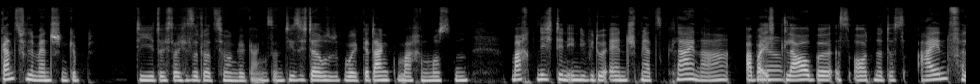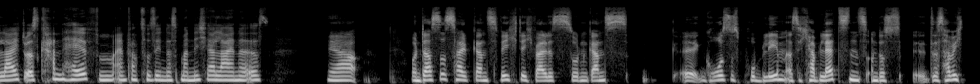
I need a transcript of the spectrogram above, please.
ganz viele Menschen gibt, die durch solche Situationen gegangen sind, die sich darüber Gedanken machen mussten, macht nicht den individuellen Schmerz kleiner, aber ja. ich glaube, es ordnet es ein vielleicht oder es kann helfen, einfach zu sehen, dass man nicht alleine ist. Ja, und das ist halt ganz wichtig, weil es so ein ganz äh, großes Problem ist. Ich habe letztens, und das, das habe ich,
